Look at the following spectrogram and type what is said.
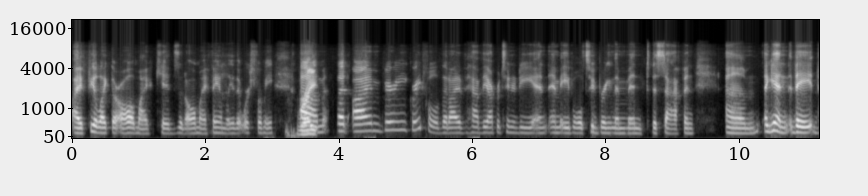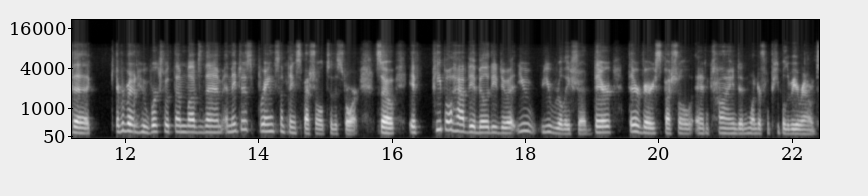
I feel like they're all my kids and all my family that works for me. Right. Um, but I'm very grateful that I've had the opportunity and am able to bring them into the staff. And um, again, they the everyone who works with them loves them, and they just bring something special to the store. So if people have the ability to do it, you you really should. They're they're very special and kind and wonderful people to be around.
